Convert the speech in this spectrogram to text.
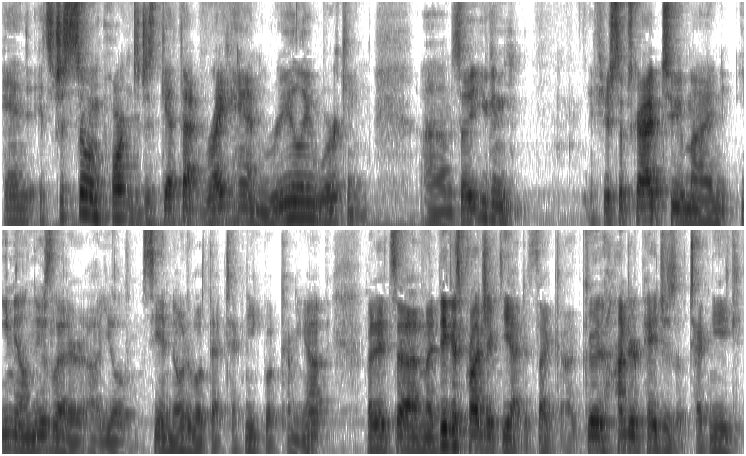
and it's just so important to just get that right hand really working. Um, so you can, if you're subscribed to my email newsletter, uh, you'll see a note about that technique book coming up. But it's uh, my biggest project yet. It's like a good 100 pages of technique,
